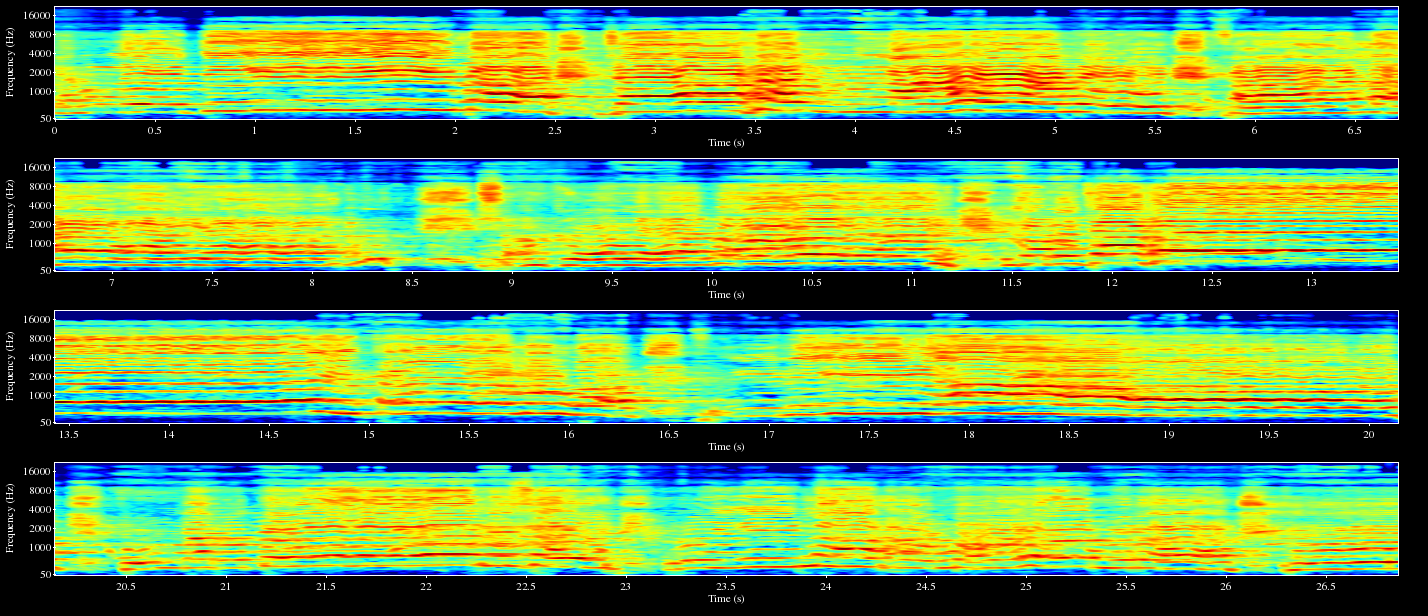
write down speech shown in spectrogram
কেমনে দিবা জাহান্নামে ফালায়া সকলের দরজা Oh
